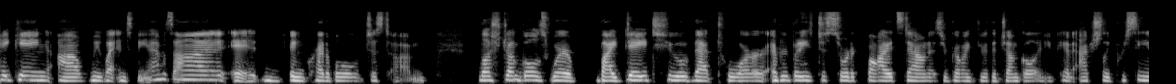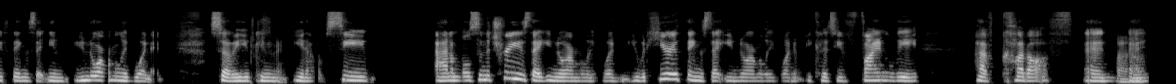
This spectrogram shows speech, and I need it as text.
hiking. Uh, we went into the Amazon. It, incredible, just um, lush jungles where by day two of that tour, everybody just sort of quiets down as you're going through the jungle and you can actually perceive things that you, you normally wouldn't. So you can, you know, see animals in the trees that you normally wouldn't. You would hear things that you normally wouldn't because you finally have cut off and, Uh-huh. and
